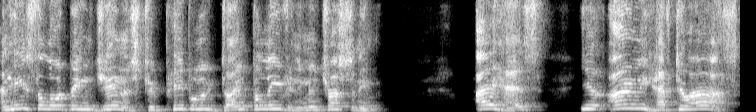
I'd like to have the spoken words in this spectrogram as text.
And here's the Lord being generous to people who don't believe in him and trust in him. Ahaz, you only have to ask.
